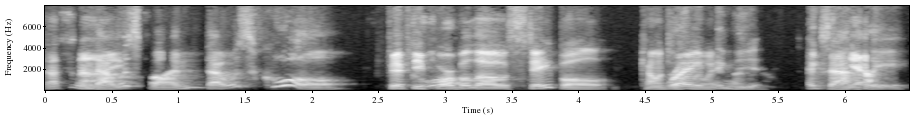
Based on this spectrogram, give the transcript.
That's nice. And that was fun. That was cool. 54 Cool. below staple Countess Right. Luann. ex- Exactly.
